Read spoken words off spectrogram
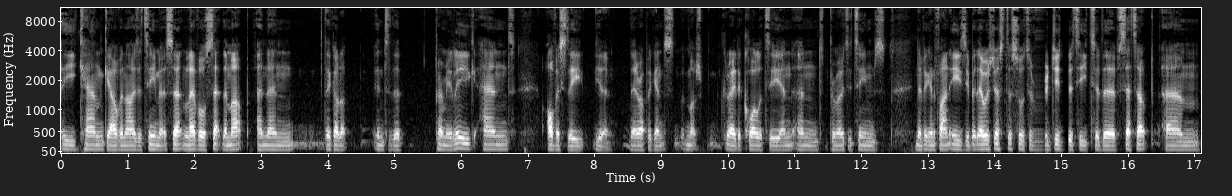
he can galvanise a team at a certain level, set them up, and then they got up into the Premier League, and obviously, you know, they're up against much greater quality, and, and promoted teams never going to find easy. But there was just a sort of rigidity to the setup. Um,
